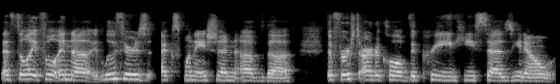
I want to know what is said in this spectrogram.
that's delightful. In uh, Luther's explanation of the the first article of the Creed, he says, you know,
